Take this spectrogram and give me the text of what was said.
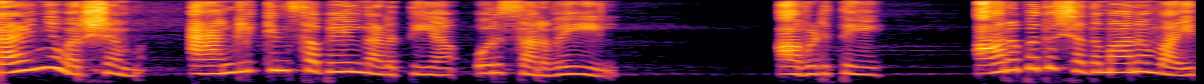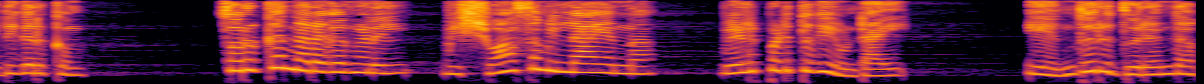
കഴിഞ്ഞ വർഷം ആംഗ്ലിക്കൻ സഭയിൽ നടത്തിയ ഒരു സർവേയിൽ അവിടുത്തെ അറുപത് ശതമാനം വൈദികർക്കും സ്വർഗനരകങ്ങളിൽ വിശ്വാസമില്ല എന്ന് വെളിപ്പെടുത്തുകയുണ്ടായി. എന്തൊരു ദുരന്തം.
